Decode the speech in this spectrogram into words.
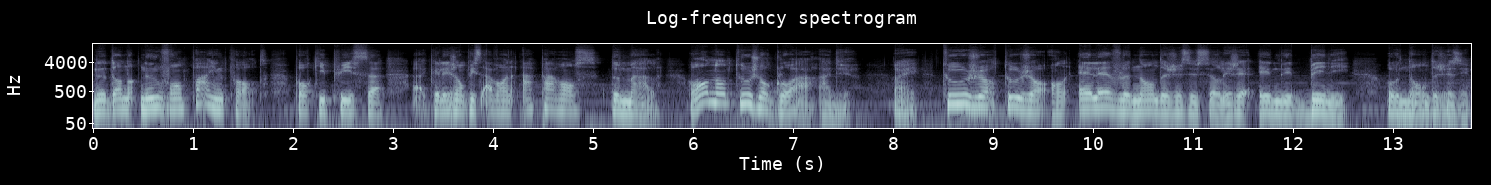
Ne n'ouvrons pas une porte pour qu'ils puissent, euh, que les gens puissent avoir une apparence de mal. Rendons toujours gloire à Dieu. Oui. Toujours, toujours, on élève le nom de Jésus sur les jets et nous les bénit au nom de Jésus.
